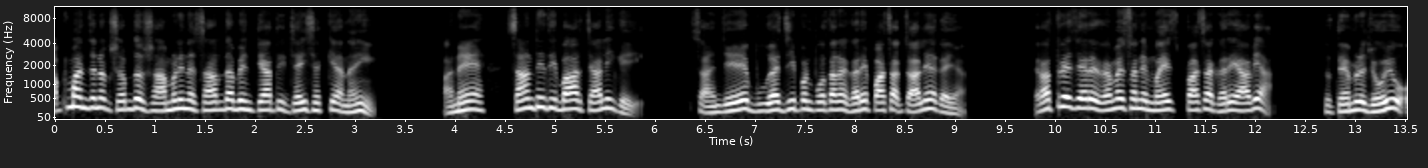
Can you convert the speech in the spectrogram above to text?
અપમાનજનક શબ્દો સાંભળીને શારદાબેન ત્યાંથી જઈ શક્યા નહીં. અને શાંતિથી બહાર ચાલી ગઈ. સાંજે બુઆજી પણ પોતાના ઘરે પાછા ચાલ્યા ગયા. રાત્રે જ્યારે રમેશ અને મહેશ પાછા ઘરે આવ્યા, તો તેમણે જોયું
